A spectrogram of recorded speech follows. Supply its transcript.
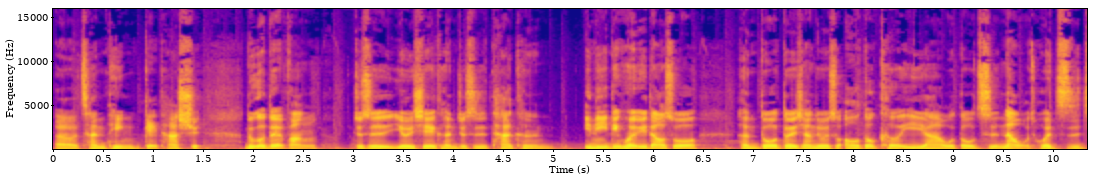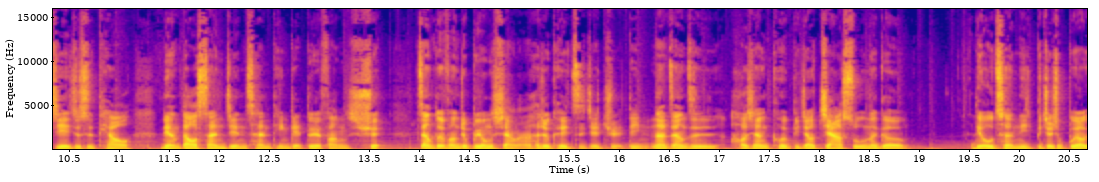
呃餐厅给他选。如果对方就是有一些可能就是他可能你一定会遇到说很多对象就会说哦都可以啊，我都吃，那我就会直接就是挑两到三间餐厅给对方选，这样对方就不用想了，他就可以直接决定。那这样子好像会比较加速那个流程，你比较就不要。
